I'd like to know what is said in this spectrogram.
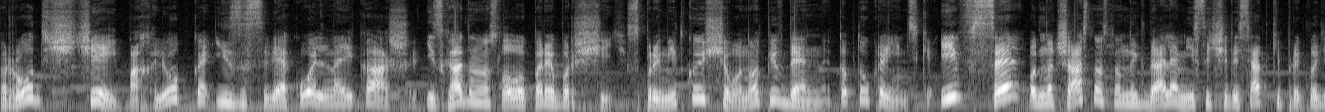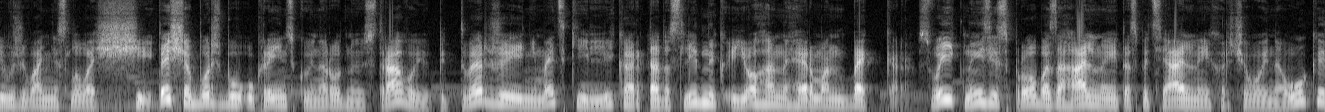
род щей, пахльопка із свякольної каші, і згадано слово переборщить з приміткою, що воно південне, тобто українське. І все одночасно основник Даля містить ще десятки прикладів вживання слова щі. Те, що борщ був українською народною стравою, підтверджує німецький лікар та дослідник Йоган Герман Беккер. В своїй книзі Спроба загальної та спеціальної харчової науки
